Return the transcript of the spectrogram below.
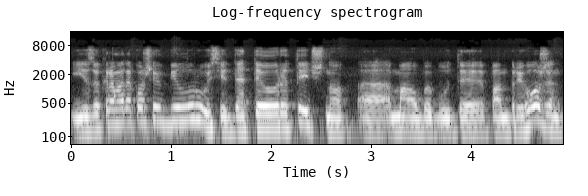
І, зокрема, також і в Білорусі, де теоретично е, мав би бути пан Пригожин,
